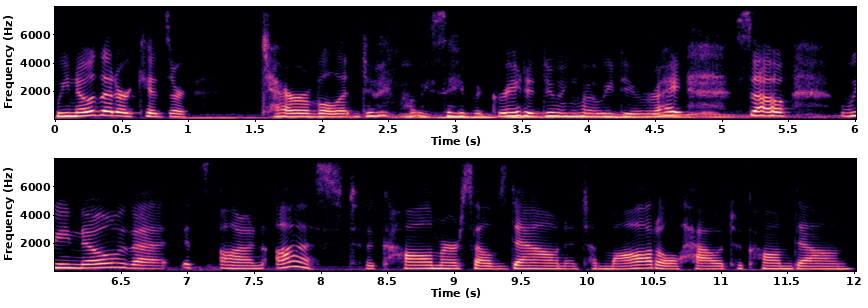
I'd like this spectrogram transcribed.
We know that our kids are terrible at doing what we say, but great at doing what we do, right? So we know that it's on us to calm ourselves down and to model how to calm down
